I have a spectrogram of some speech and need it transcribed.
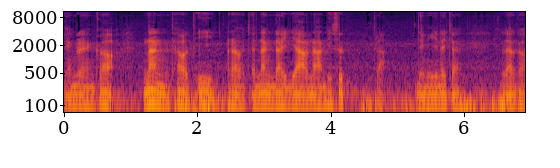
แข็งแรงก็ นั่งเท่าที่เราจะนั่งได้ยาวนานที่สุดครับอย่างนี้นะจ๊ะ แล้วก็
